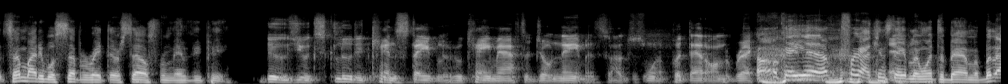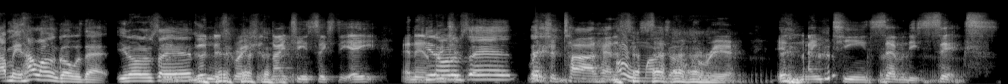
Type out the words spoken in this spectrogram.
Somebody will separate themselves from MVP dudes, you excluded Ken Stabler, who came after Joe Namath. So I just want to put that on the record. Oh, okay, yeah, I forgot Ken Stabler went to Bama, but I mean, how long ago was that? You know what I'm saying? Goodness gracious, 1968, and then you know Richard, what I'm saying? Richard Todd had a Oh, successful career in 1976.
